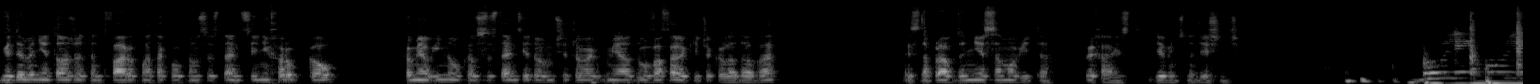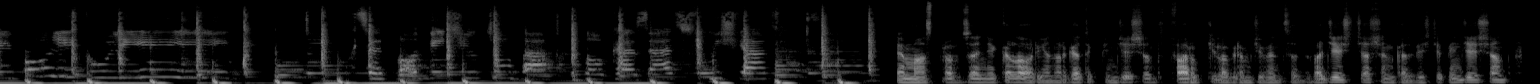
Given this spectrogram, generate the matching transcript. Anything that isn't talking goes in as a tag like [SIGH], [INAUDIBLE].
gdyby nie to, że ten twaróg ma taką konsystencję nie choróbką, tylko miał inną konsystencję, to bym się czuł jakby miał dwie wafelki czekoladowe. To jest naprawdę niesamowite. Pycha jest 9 na 10. Uli, uli, uli, uli. Chcę podbić Ma sprawdzenie kalorii. Energetyk 50, twaróg kilogram 920, szynka 250,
